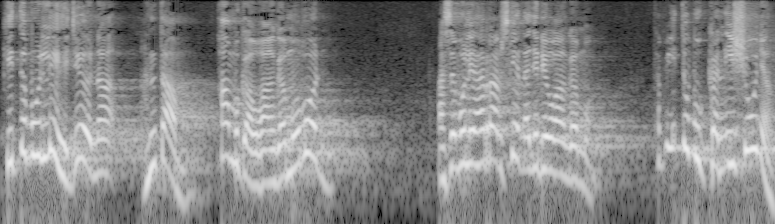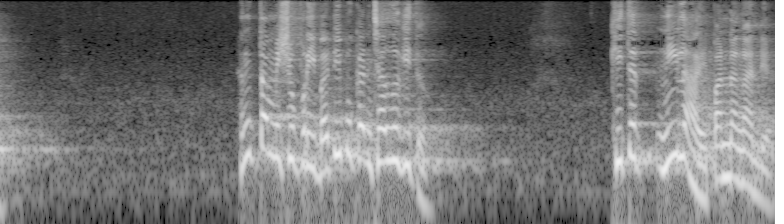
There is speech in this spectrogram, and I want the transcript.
Kita boleh je nak hentam. Hang bukan orang agama pun. Asal boleh harap sikit nak jadi orang agama. Tapi itu bukan isunya. Hentam isu peribadi bukan cara kita. Kita nilai pandangan dia.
